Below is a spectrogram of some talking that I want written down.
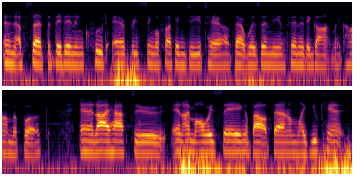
and upset that they didn't include every single fucking detail that was in the Infinity Gauntlet comic book. And I have to, and I'm always saying about that, I'm like, you can't,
